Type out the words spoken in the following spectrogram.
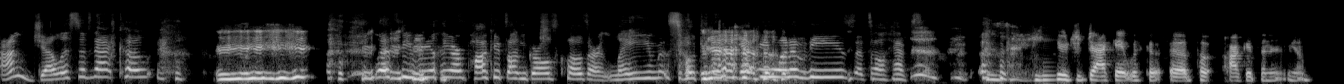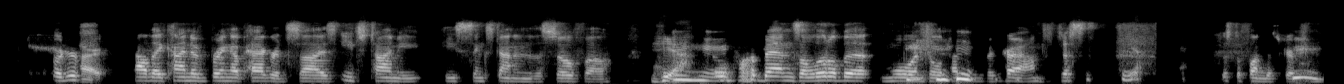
I'm jealous of that coat. Mhm. Let's be real here. Pockets on girls' clothes are lame. So can I get me one of these? That's all I have. To say. It's a huge jacket with co- uh, po- pockets in it. You know. Wonder if- all right. how they kind of bring up Hagrid's size each time he, he sinks down into the sofa. Yeah. Mhm. Or bends a little bit more until it touches the ground. Just Yeah. just a fun description.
